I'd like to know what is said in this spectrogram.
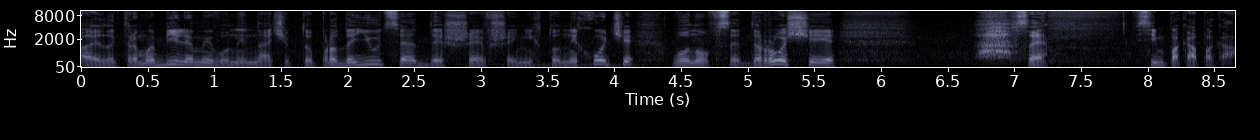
електромобілями. Вони начебто продаються, дешевше ніхто не хоче, воно все дорожчає. Все. Всім пока-пока.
